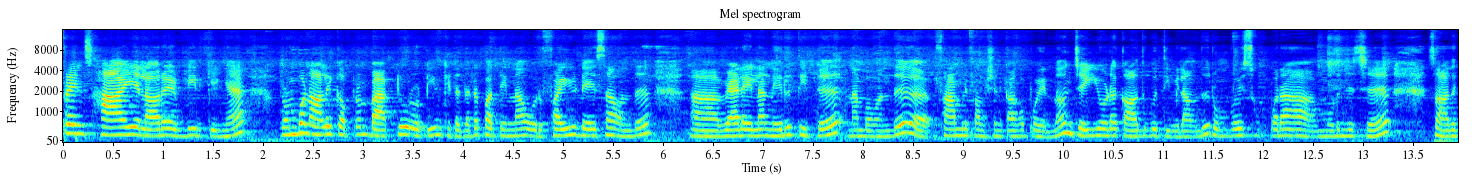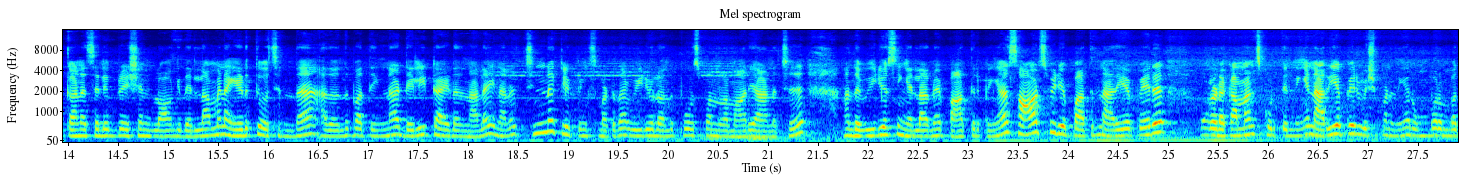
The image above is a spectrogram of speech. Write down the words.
ஃப்ரெண்ட்ஸ் ஹாய் எல்லாரும் எப்படி இருக்கீங்க? ரொம்ப நாளைக்கு அப்புறம் பேக் டு ரொட்டீன் கிட்டத்தட்ட பார்த்திங்கன்னா ஒரு ஃபைவ் டேஸாக வந்து வேலையெல்லாம் நிறுத்திட்டு நம்ம வந்து ஃபேமிலி ஃபங்க்ஷனுக்காக போயிருந்தோம். ஜெய்யோட காது குத்தி விழா வந்து ரொம்பவே சூப்பராக முடிஞ்சிச்சு. ஸோ அதுக்கான செலிப்ரேஷன் விலாக் இது எல்லாமே நான் எடுத்து வச்சுருந்தேன். அது வந்து பார்த்திங்கன்னா டெலிட் ஆகிடுறதுனால என்னால் சின்ன கிளிப்பிங்ஸ் மட்டும் தான் வீடியோவில் வந்து போஸ்ட் பண்ணுற மாதிரி ஆணுச்சு அந்த வீடியோஸ் நீங்கள் எல்லாருமே பார்த்துருப்பீங்க. ஷார்ட்ஸ் வீடியோ பார்த்துட்டு நிறைய பேர் உங்களோட கமெண்ட்ஸ் கொடுத்துருந்தீங்க. நிறைய பேர் விஷ் பண்ணிருந்தீங்க. ரொம்ப ரொம்ப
